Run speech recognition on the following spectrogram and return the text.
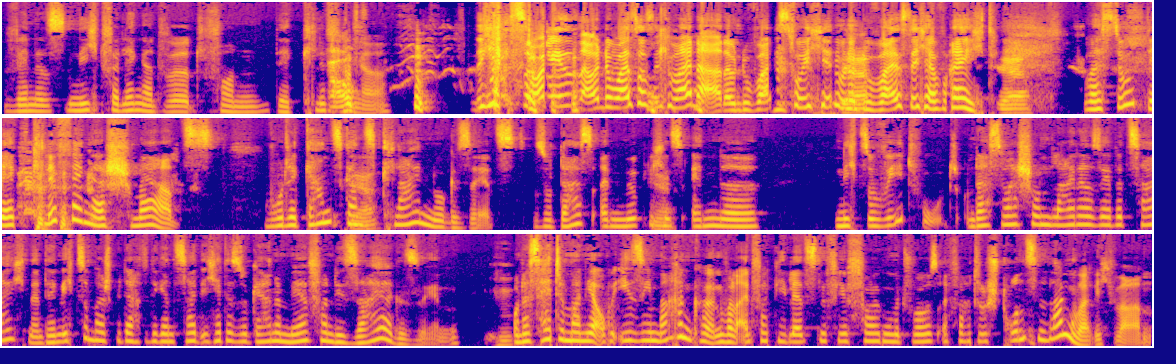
wenn es nicht verlängert wird von der Cliffhanger. ja, sorry, aber du weißt, was ich meine, Adam. Du weißt, wo ich hin ja. oder du weißt, ich habe recht. Ja. Weißt du, der Cliffhanger-Schmerz wurde ganz, ganz ja. klein nur gesetzt, sodass ein mögliches Ende nicht so wehtut. Und das war schon leider sehr bezeichnend. Denn ich zum Beispiel dachte die ganze Zeit, ich hätte so gerne mehr von Desire gesehen. Mhm. Und das hätte man ja auch easy machen können, weil einfach die letzten vier Folgen mit Rose einfach so strunzenlangweilig waren.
